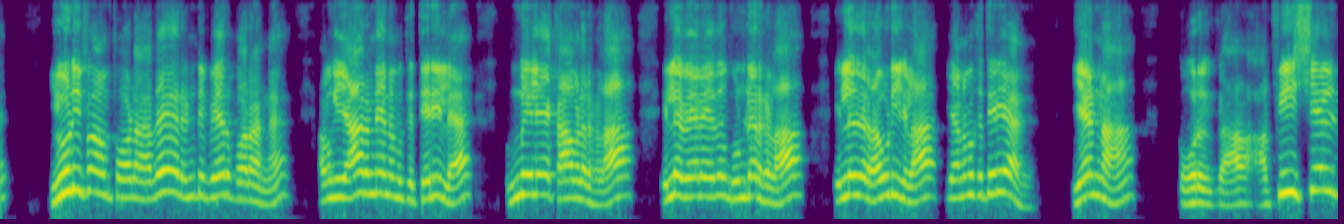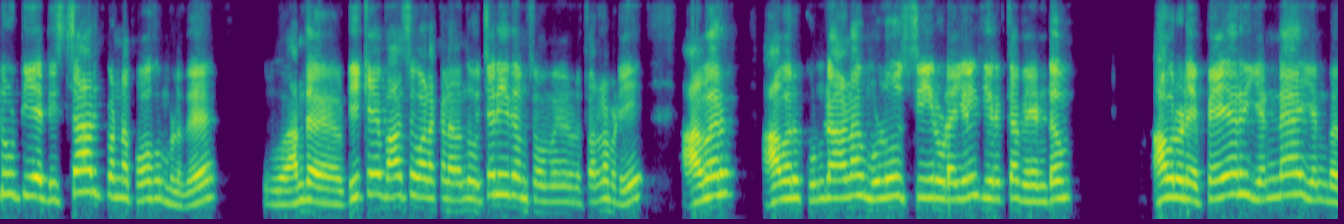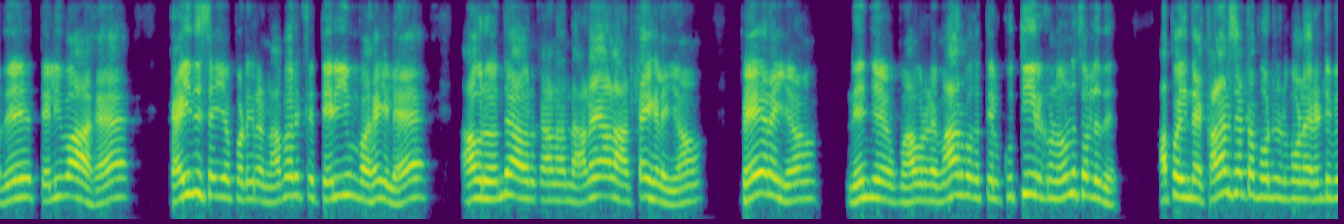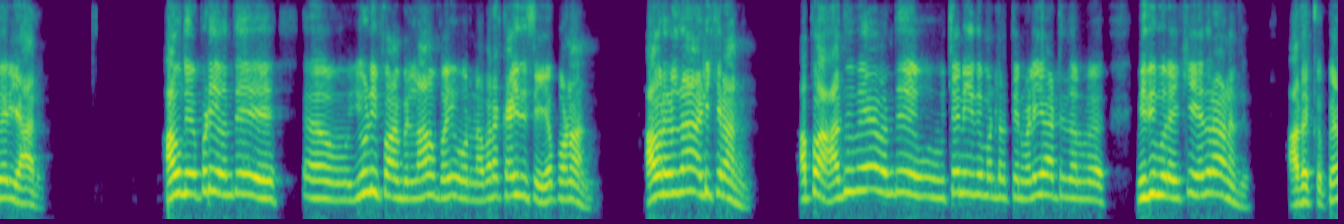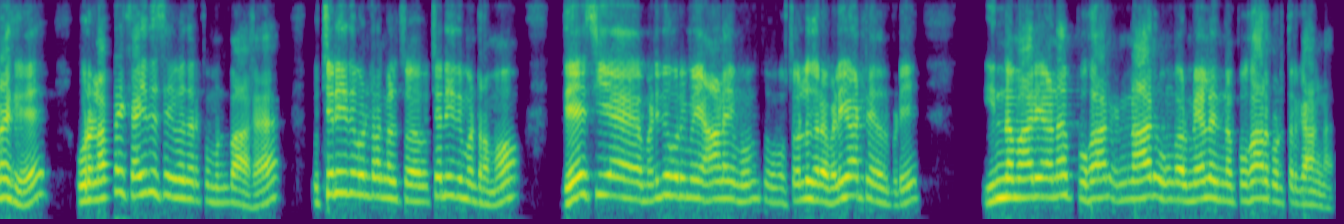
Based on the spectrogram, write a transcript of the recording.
யூனிஃபார்ம் போடாத ரெண்டு பேர் போறாங்க. அவங்க யாருன்னே நமக்கு தெரியல. உண்மையிலேயே காவலர்களா? இல்ல வேற எதுவும் குண்டர்களா? இல்ல ரவுடிகளா? நமக்கு தெரியாது. ஏன்னா ஒரு அபிஷியல் டியூட்டியை டிஸ்சார்ஜ் பண்ண போகும் பொழுது அந்த டி கே பாசு வழக்கில் வந்து உச்சநீதிமன்றம் சொன்னபடி அவர் அவருக்கு உண்டான முழு சீருடையில் இருக்க வேண்டும். அவருடைய பெயர் என்ன என்பது தெளிவாக கைது செய்யப்படுகிற நபருக்கு தெரியும் வகையில அவர் வந்து அவருக்கான அந்த அடையாள அட்டைகளையும் பெயரையும் நெஞ்சு அவருடைய மார்பகத்தில் குத்தி இருக்கணும்னு சொல்லுது. அப்ப இந்த கலர் சட்டை போட்டுட்டு போன ரெண்டு பேர் யாரு? அவங்க எப்படி வந்து யூனிஃபார்ம் இல்லாம போய் ஒரு நபரை கைது செய்ய போனாங்க. அவர்கள் தான் அடிக்கிறாங்க. அப்ப அதுவே வந்து உச்சநீதிமன்றத்தின் வழிகாட்டுதல் விதிமுறைக்கு எதிரானது. அதற்கு பிறகு ஒரு நபரை கைது செய்வதற்கு முன்பாக உச்சநீதிமன்றங்கள் சொ- உச்சநீதிமன்றமோ தேசிய மனித உரிமை ஆணையமும் சொல்லுகிற வழிகாட்டுதல்படி இந்த மாதிரியான புகார் இன்னார் உங்கள் மேல இந்த புகார் கொடுத்திருக்காங்க.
